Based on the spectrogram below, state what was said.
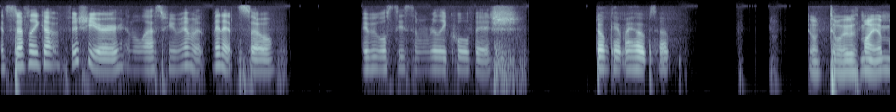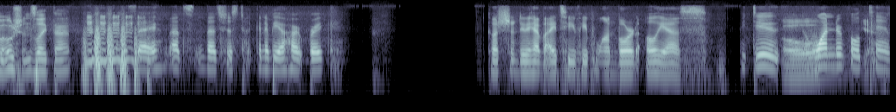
It's definitely got fishier in the last few min minutes, so maybe we'll see some really cool fish. Don't get my hopes up. Don't toy with my emotions like that. Say that's that's just going to be a heartbreak. Question, do we have IT people on board? Oh, yes. We do. The Oh, wonderful yes. Tim.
